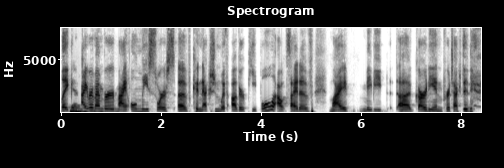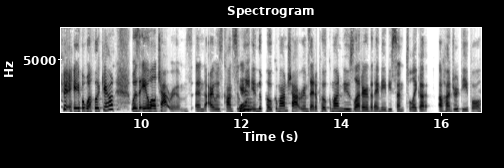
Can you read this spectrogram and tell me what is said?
Like, yeah. I remember my only source of connection with other people outside of my maybe uh, guardian protected AOL account was AOL chat rooms. And I was constantly yeah. in the Pokemon chat rooms. I had a Pokemon newsletter that I maybe sent to like a, a hundred people.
